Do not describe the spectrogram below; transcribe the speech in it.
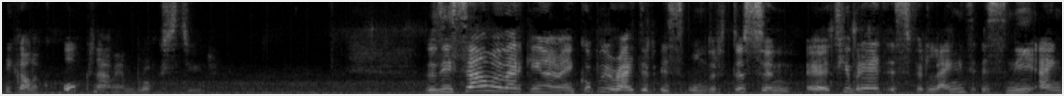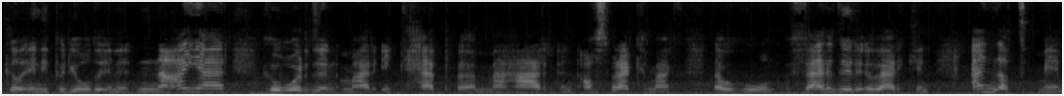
die kan ik ook naar mijn blog sturen. Dus die samenwerking met mijn copywriter is ondertussen uitgebreid, is verlengd, is niet enkel in die periode in het najaar geworden, maar ik heb uh, met haar een afspraak gemaakt dat we gewoon verder werken en dat mijn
